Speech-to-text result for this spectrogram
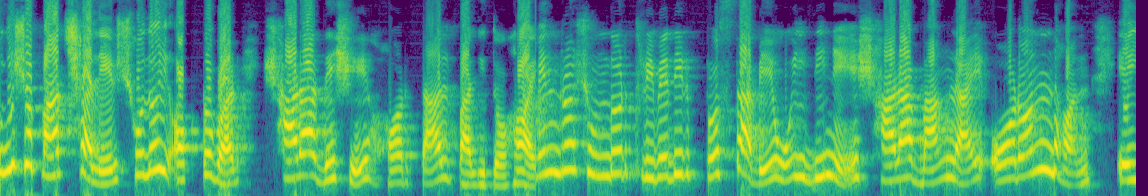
উনিশশো পাঁচ সালের ষোলোই অক্টোবর সারা দেশে হরতাল পালিত হয়। মহেন্দ্র সুন্দর ত্রিবেদীর প্রস্তাবে ওই দিনে সারা বাংলায় অরন্ধন এই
